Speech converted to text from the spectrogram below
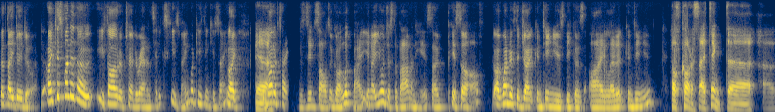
but they do do it. I just wonder, though, if I would have turned around and said, Excuse me, what do you think you're saying? Like, yeah. you might have taken his insult and gone, Look, mate, you know, you're just the barman here, so piss off. I wonder if the joke continues because I let it continue. Of course, I think the uh,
